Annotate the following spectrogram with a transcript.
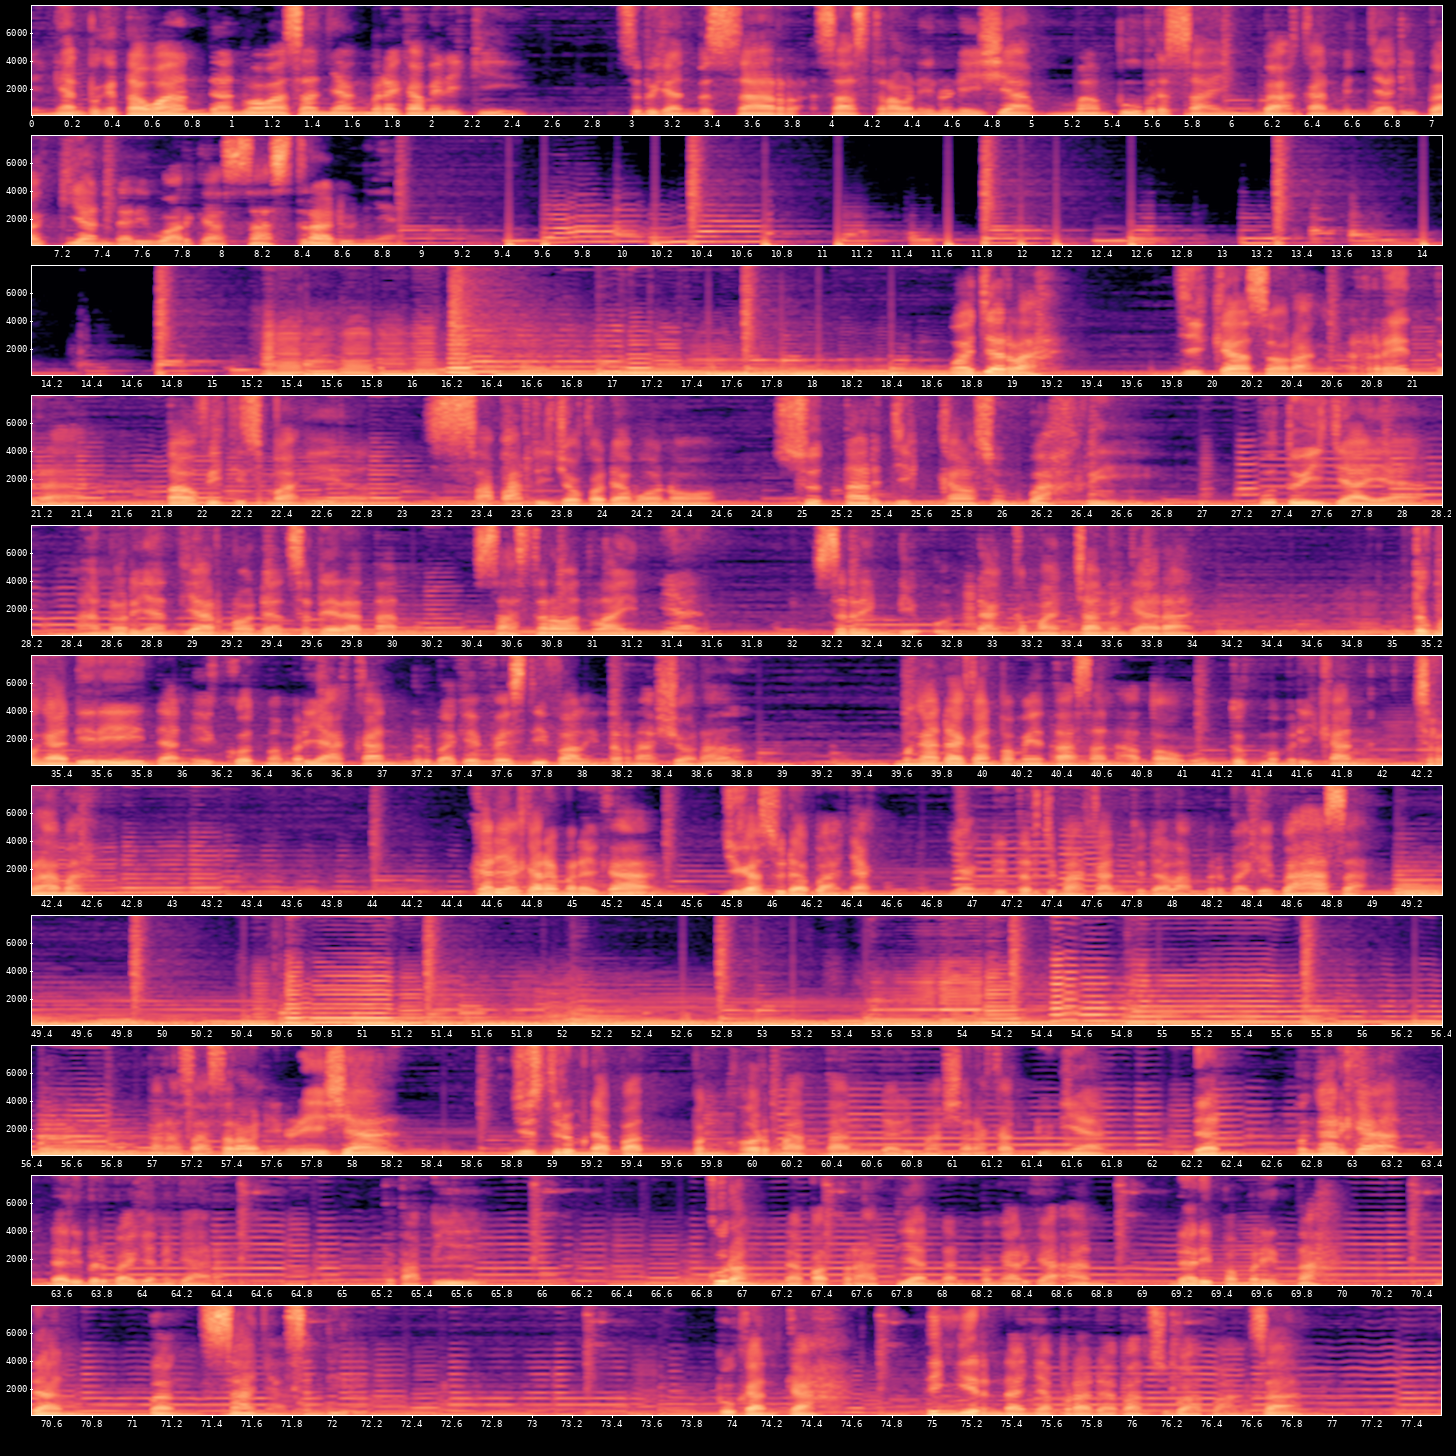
Dengan pengetahuan dan wawasan yang mereka miliki, sebagian besar sastrawan Indonesia mampu bersaing bahkan menjadi bagian dari warga sastra dunia. Wajarlah jika seorang Rendra, Taufik Ismail, Sapardi Djoko Damono, Sutarji Kalsum Bahri, Putu Wijaya, Nanur Yantiarno dan sederetan sastrawan lainnya sering diundang ke mancanegara untuk menghadiri dan ikut memeriahkan berbagai festival internasional, mengadakan pementasan atau untuk memberikan ceramah. Karya-karya mereka juga sudah banyak yang diterjemahkan ke dalam berbagai bahasa. Para sastrawan Indonesia justru mendapat penghormatan dari masyarakat dunia dan penghargaan dari berbagai negara. Tetapi kurang mendapat perhatian dan penghargaan dari pemerintah dan bangsanya sendiri. Bukankah tinggi rendahnya peradaban sebuah bangsa,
